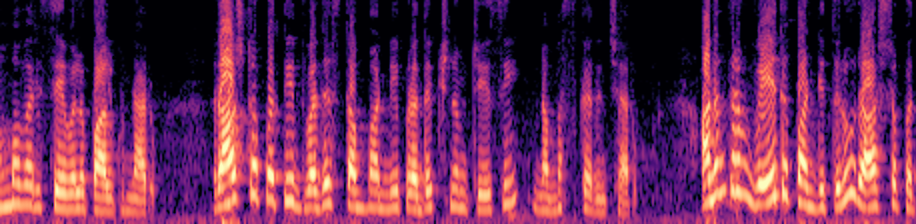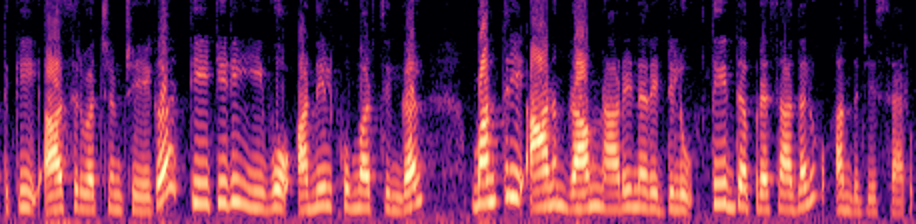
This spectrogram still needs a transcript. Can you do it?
అమ్మవారి సేవలో పాల్గొన్నారు. రాష్ట్రపతి ధ్వజస్తంభాన్ని ప్రదక్షిణం చేసి నమస్కరించారు. అనంతరం వేద పండితులు రాష్ట్రపతికి ఆశీర్వచనం చేయగా టీటీడీ ఈవో అనిల్ కుమార్ సింగల్ మంత్రి ఆనం రామ్ నారాయణ రెడ్డిలు తీర్థ ప్రసాదాలు అందజేశారు.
